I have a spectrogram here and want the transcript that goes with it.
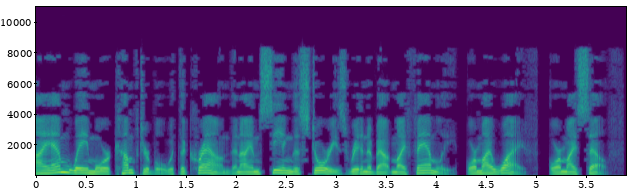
I am way more comfortable with the crown than I am seeing the stories written about my family, or my wife, or myself.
